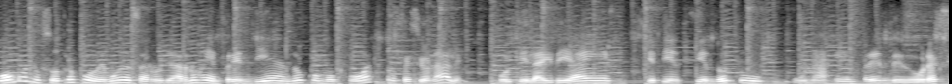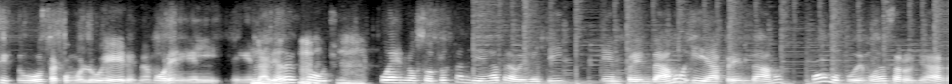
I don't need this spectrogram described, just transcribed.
cómo nosotros podemos desarrollarnos emprendiendo como coach profesionales, porque la idea es que siendo tú una emprendedora exitosa como lo eres, mi amor, en el, en el área del coaching, pues nosotros también a través de ti emprendamos y aprendamos cómo podemos desarrollar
